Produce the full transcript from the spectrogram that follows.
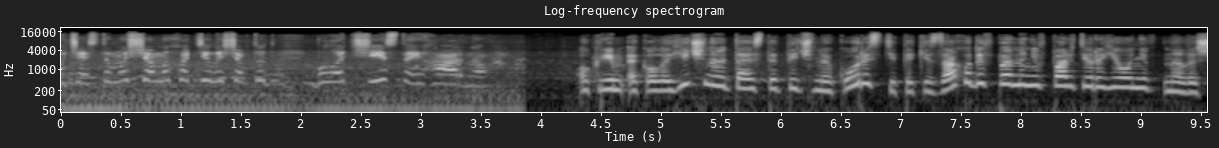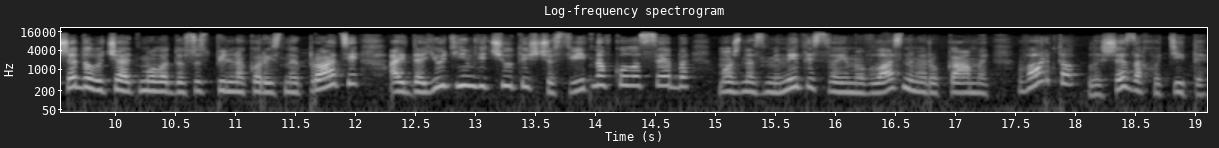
участь, тому що ми хотіли, щоб тут було чисто і гарно. Окрім екологічної та естетичної користі, такі заходи, впевнені в партії регіонів, не лише долучають молодь до суспільно-корисної праці, а й дають їм відчути, що світ навколо себе можна змінити своїми власними руками. Варто лише захотіти.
